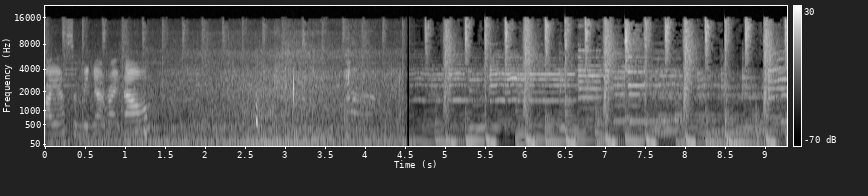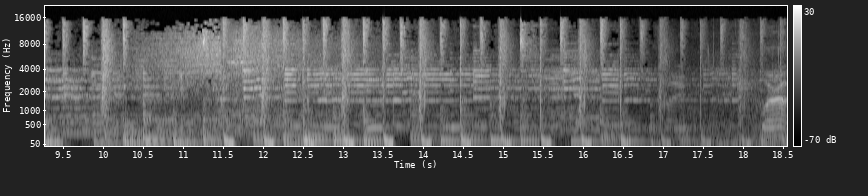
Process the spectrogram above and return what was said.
Raya Seminyak right now. We're at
